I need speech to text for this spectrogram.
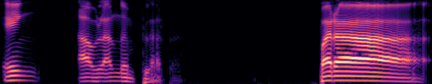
En Hablando en Plata. Para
